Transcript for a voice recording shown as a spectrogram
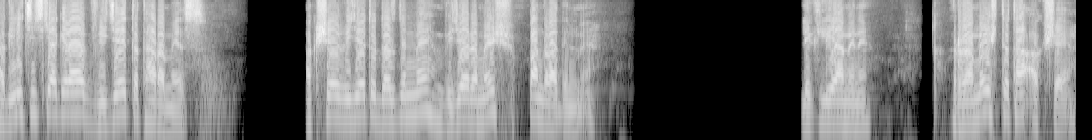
अगली चीज़ क्या कह रहा है? विजय तथा रमेश। अक्षय, विजय तो 10 दिन में, विजय, रमेश 15 दिन में। लिख लिया मैंने। रमेश तथा अक्षय।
